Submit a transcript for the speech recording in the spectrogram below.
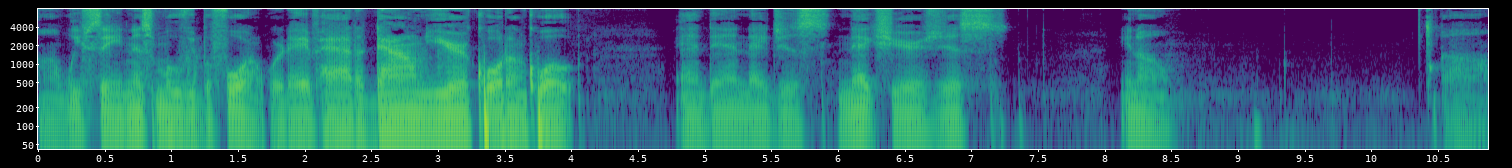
Uh, we've seen this movie before where they've had a down year, quote unquote, and then they just, next year is just, you know, uh,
